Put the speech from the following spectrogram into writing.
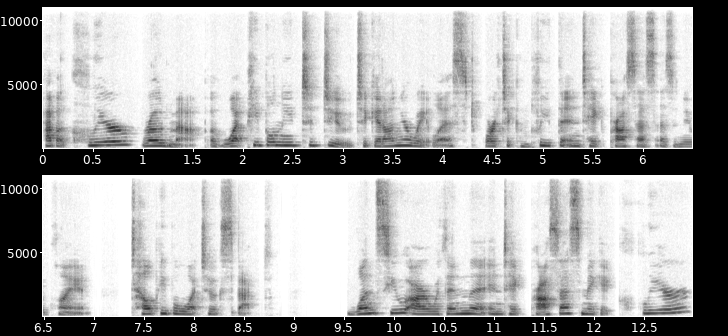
Have a clear roadmap of what people need to do to get on your waitlist or to complete the intake process as a new client. Tell people what to expect. Once you are within the intake process, make it clear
